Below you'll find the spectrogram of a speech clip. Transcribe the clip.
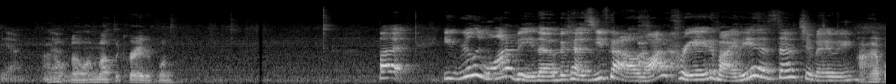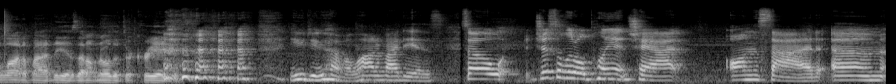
Yeah. I no. don't know. I'm not the creative one. But you really want to be though, because you've got a lot of creative ideas, don't you, baby? I have a lot of ideas. I don't know that they're creative. You do have a lot of ideas. So, just a little plant chat on the side. Um,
